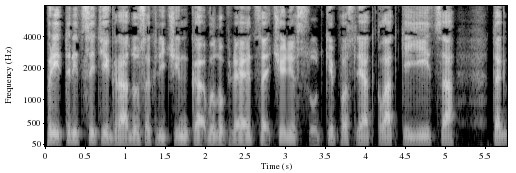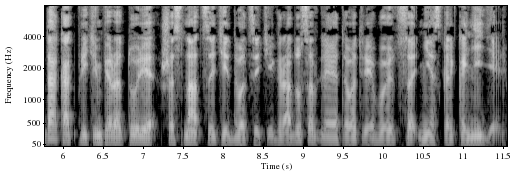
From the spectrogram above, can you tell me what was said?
при 30 градусах личинка вылупляется через сутки после откладки яйца, тогда как при температуре 16-20 градусов для этого требуется несколько недель.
